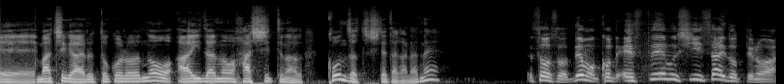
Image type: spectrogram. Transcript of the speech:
えー街があるところの間の橋っていうのは混雑してたからね。そうそう。でも今度 SMC サイドっていうのは、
